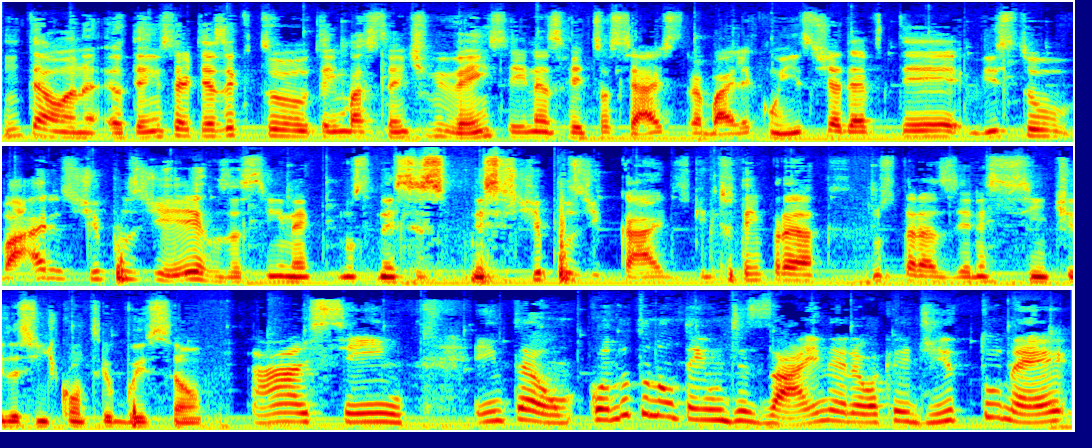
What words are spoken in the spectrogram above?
Então, Ana, eu tenho certeza que tu tem bastante vivência aí nas redes sociais, trabalha com isso, já deve ter visto vários tipos de erros, assim, né, nesses, nesses tipos de cards. O que, que tu tem para trazer nesse sentido, assim, de contribuição? Ah, sim. Então, quando tu não tem um designer, eu acredito, né,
